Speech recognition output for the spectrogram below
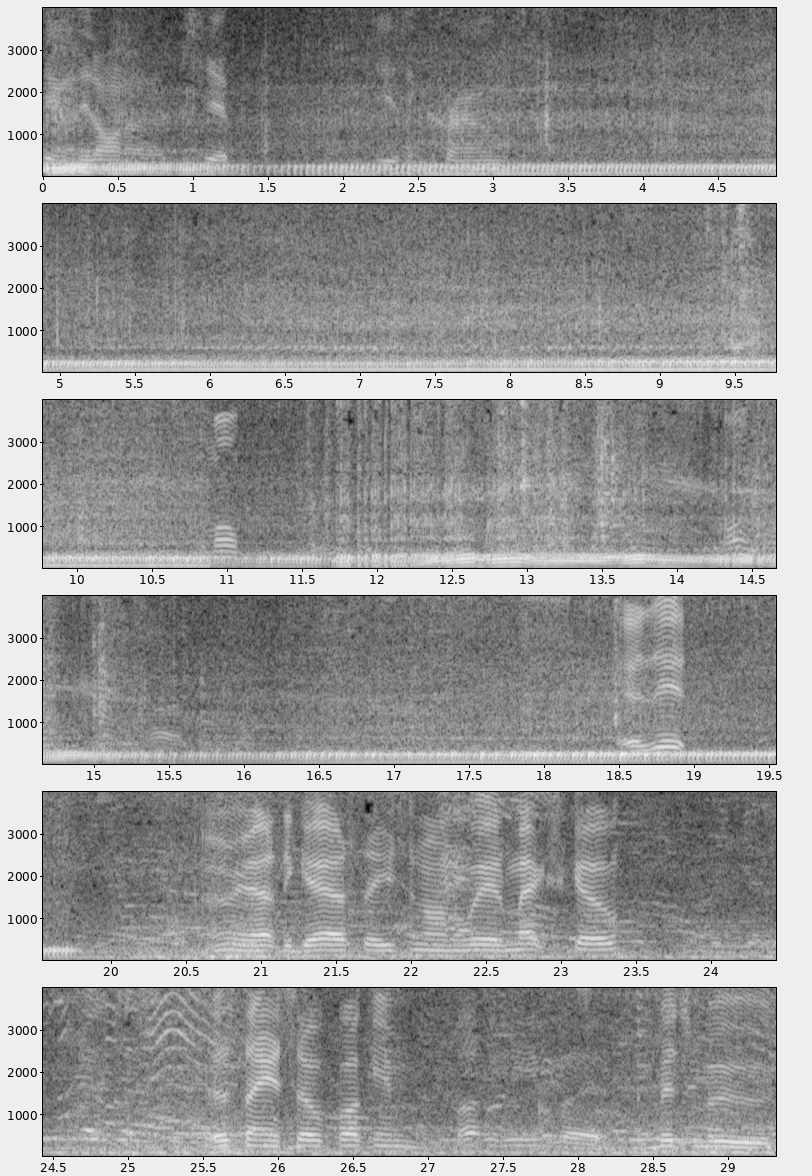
Tuned it on a chip using Crome. Come on. Come on. That's it. We're at the gas station on the way to Mexico. This thing's so fucking buckety, but the bitch moves.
